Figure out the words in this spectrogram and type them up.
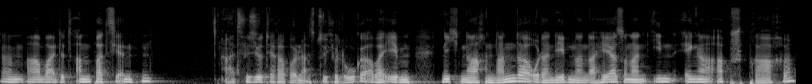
ähm, arbeitet am Patienten, als Physiotherapeut und als Psychologe, aber eben nicht nacheinander oder nebeneinander her, sondern in enger Absprache,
